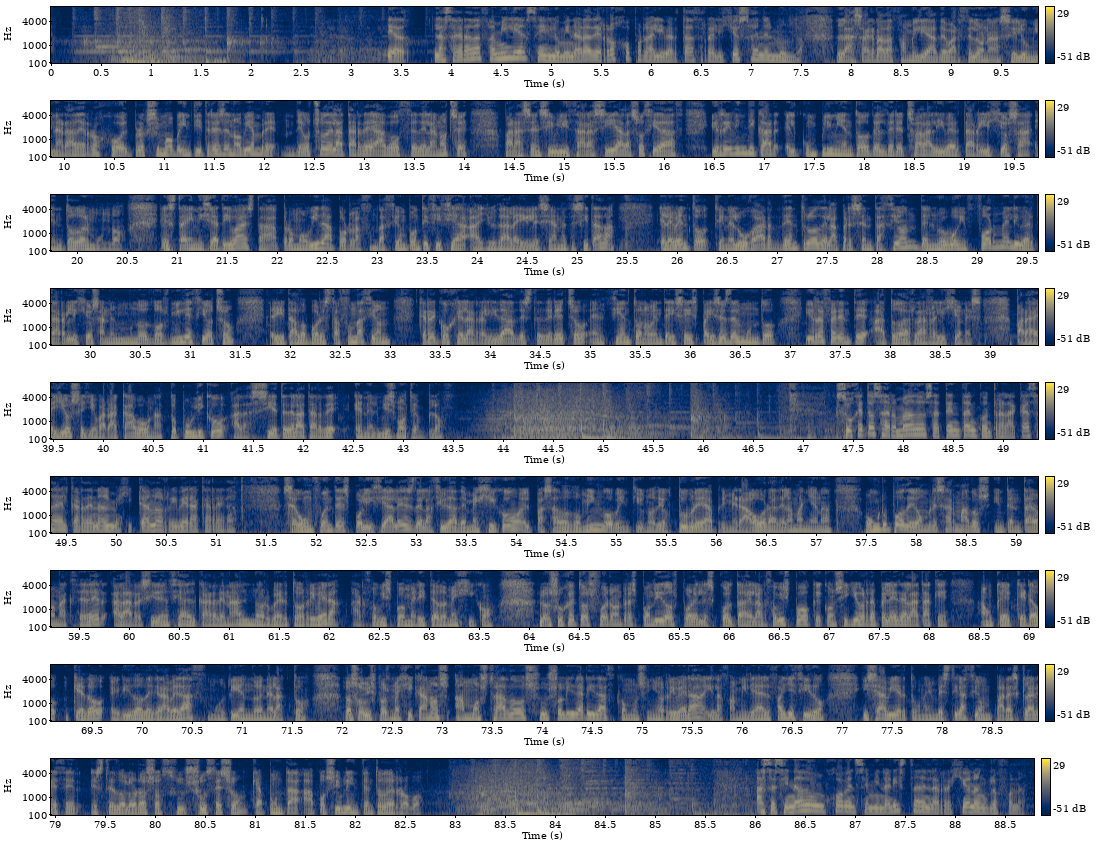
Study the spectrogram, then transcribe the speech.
La Sagrada Familia se iluminará de rojo por la libertad religiosa en el mundo. La Sagrada Familia de Barcelona se iluminará de rojo el próximo 23 de noviembre, de 8 de la tarde a 12 de la noche, para sensibilizar así a la sociedad y reivindicar el cumplimiento del derecho a la libertad religiosa en todo el mundo. Esta iniciativa está promovida por la Fundación Pontificia Ayuda a la Iglesia Necesitada. El evento tiene lugar dentro de la presentación del nuevo informe Libertad Religiosa en el Mundo 2018, editado por esta fundación, que recoge la realidad de este derecho en 196 países del mundo y referente a todas las religiones. Para ello se llevará a cabo un acto público a las 7 de la tarde en el mismo templo. Sujetos armados atentan contra la casa del cardenal mexicano Rivera Carrera. Según fuentes policiales de la Ciudad de México, el pasado domingo 21 de octubre, a primera hora de la mañana, un grupo de hombres armados intentaron acceder a la residencia del cardenal Norberto Rivera, arzobispo emérito de México. Los sujetos fueron respondidos por el escolta del arzobispo, que consiguió repeler el ataque, aunque quedó, quedó herido de gravedad, muriendo en el acto. Los obispos mexicanos han mostrado su solidaridad con el señor Rivera y la familia del fallecido y se ha abierto una investigación para esclarecer este doloroso su suceso que apunta a posible intento de robo. Asesinado un joven seminarista en la región anglófona.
